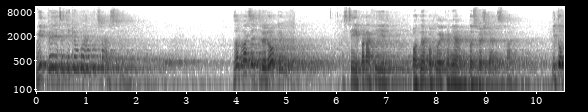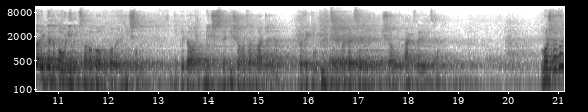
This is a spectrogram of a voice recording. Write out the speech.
відкриється тільки в Божому царстві. За 23 роки з цієї парафії одне покликання до священства. І то навіть не до Паулінів, слава Богу, бо ми грішні, тільки до більш святішого загладження, до вікінтійців, отець пішов, так здається. Можливо,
